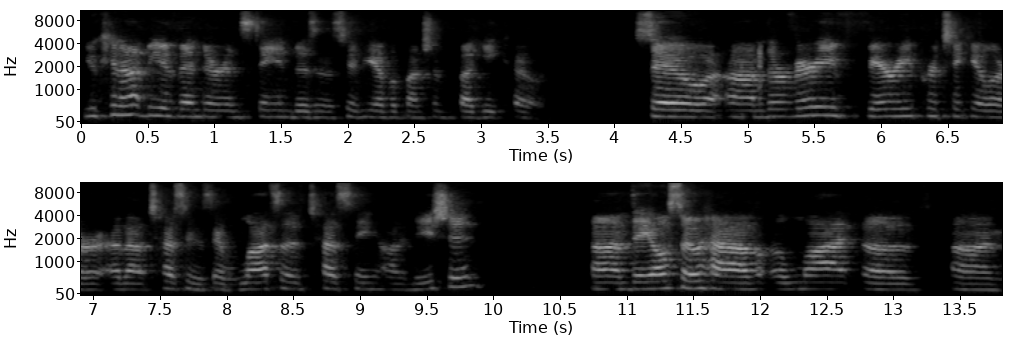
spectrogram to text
You cannot be a vendor and stay in business if you have a bunch of buggy code. So um, they're very very particular about testing. They have lots of testing automation. Um, they also have a lot of um,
